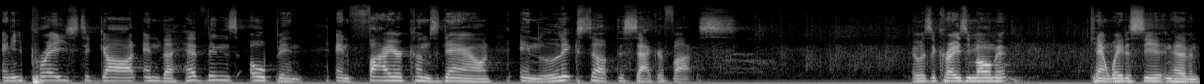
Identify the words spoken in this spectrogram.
and he prays to God, and the heavens open, and fire comes down and licks up the sacrifice. It was a crazy moment. Can't wait to see it in heaven.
